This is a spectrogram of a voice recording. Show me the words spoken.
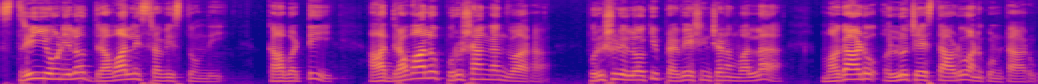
స్త్రీ యోనిలో ద్రవాల్ని స్రవిస్తుంది. కాబట్టి ఆ ద్రవాలు పురుషాంగం ద్వారా పురుషుడిలోకి ప్రవేశించడం వల్ల మగాడు ఒళ్ళు చేస్తాడు అనుకుంటారు.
